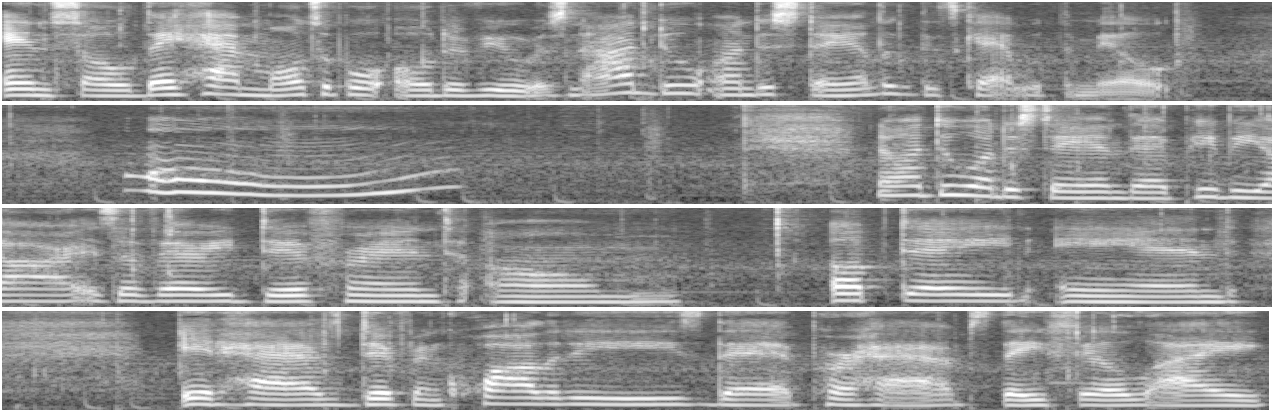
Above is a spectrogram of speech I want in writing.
and so they had multiple older viewers. Now I do understand. Look at this cat with the milk. Oh. Now I do understand that PBR is a very different um, update and it has different qualities that perhaps they feel like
